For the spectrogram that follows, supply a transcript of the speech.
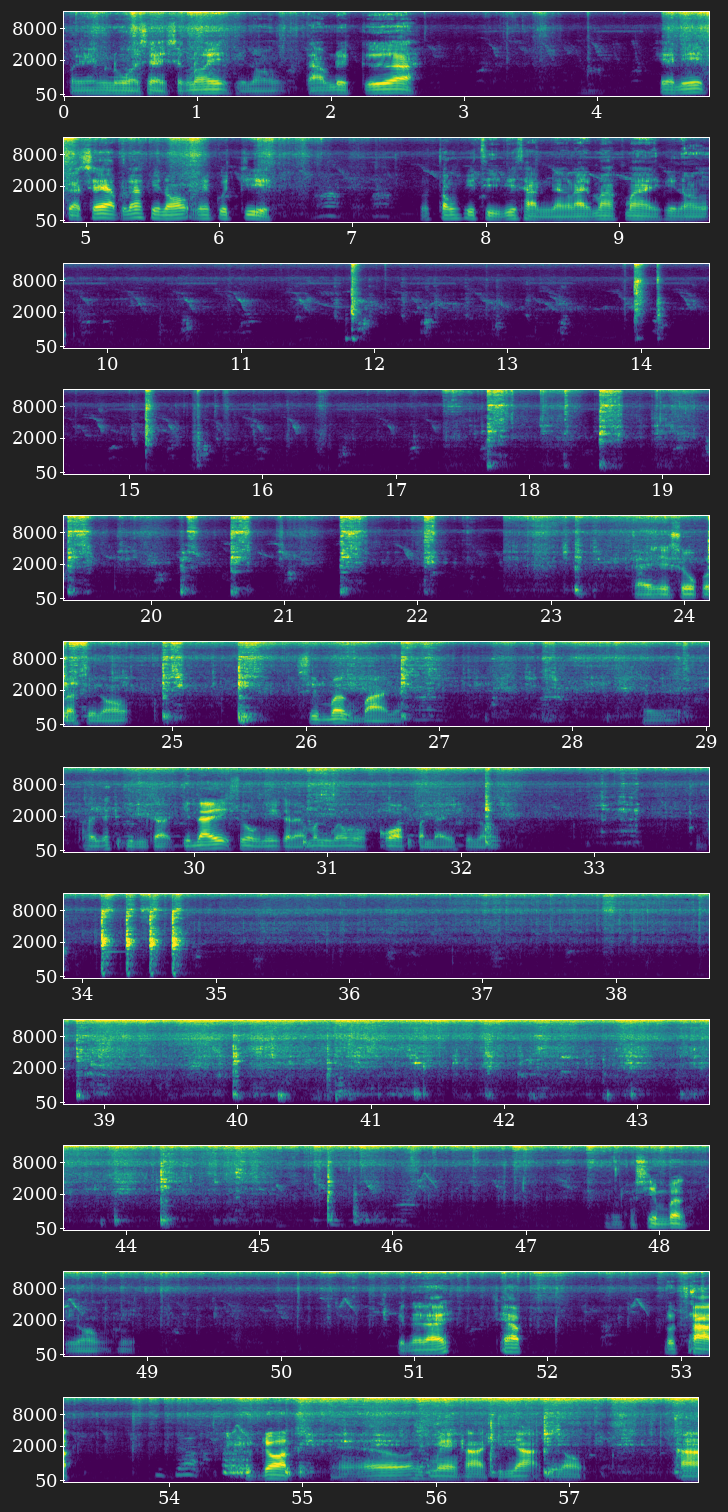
แป้งหนัวใส่สักน้อยพี่น้องตามด้วยเกลือแค่นี้ก็แซ่บแล้วพี่น้องในกุจีก็ต้องพิถีพิถันอย่างไรมากมายพี่น้อง ไก่สิสุกแล้วพี่น้องซิมเบิ้งบายเนี่ยเอ้ยถ้าจะกินก็กินได้ช่วงนี้ก็ได้มันมันกรอบปันใดพี่น้องก็ซิมเบิ้งพี่น้อง เป็นอะไรแซ่บรสชาติ สุดยอดแหมแมงหากินยากพี่น้องหา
